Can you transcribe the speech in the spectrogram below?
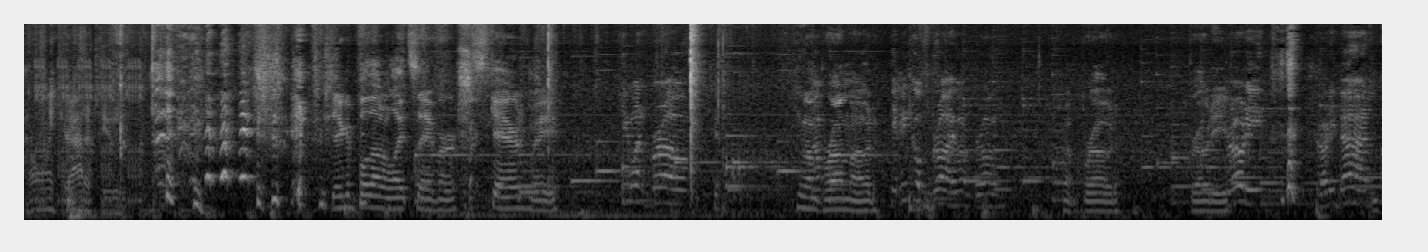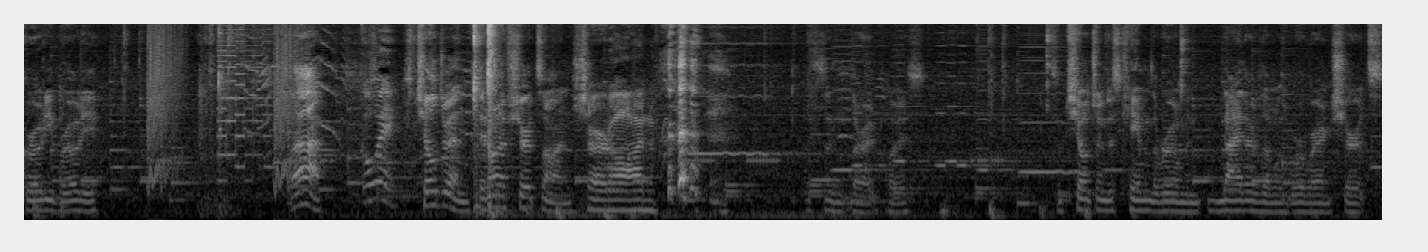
I don't like your attitude. Jacob pulled out a lightsaber. Scared me. He went bro. He went bro mode. He didn't go bro, he went bro. Went broed. Brody. Brody. Brody bad. Grody Brody. Ah! Go away. It's children. They don't have shirts on. Shirt on. This isn't the right place. Some children just came in the room and neither of them was, were wearing shirts.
